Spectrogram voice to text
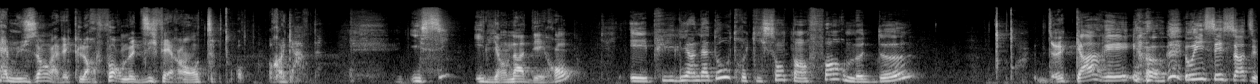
amusants avec leurs formes différentes. Oh, regarde. Ici, il y en a des ronds, et puis il y en a d'autres qui sont en forme de... De carrés. oui, c'est ça. Tu,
